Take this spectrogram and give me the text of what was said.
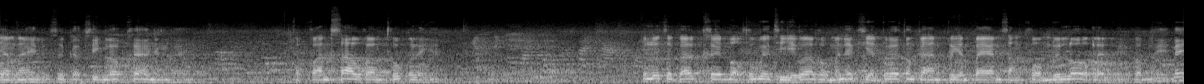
อย่างไร รู้สึกกับสิ่งรอบข้างอย่างไร กับความเศร้าความทุกข์อะไรเงี้ยก็รู้สึกว่าเคยบอกทุกเวทีว่าผมไม่ได้เขียนเพื่อต้องการเปลี่ยนแปลงสังคมหรือโลกอะไรเลยผมไม่ไม่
